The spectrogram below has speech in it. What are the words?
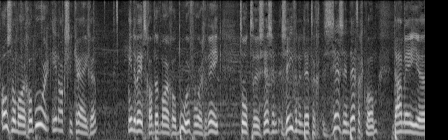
als we Margot Boer in actie krijgen... In de wetenschap dat Margot Boer vorige week tot 37-36 kwam. Daarmee uh,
